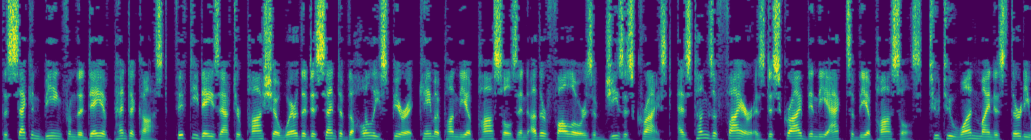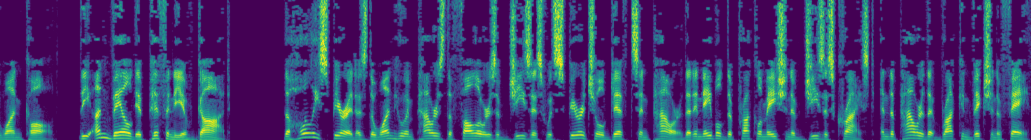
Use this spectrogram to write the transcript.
the second being from the day of Pentecost, fifty days after Pascha where the descent of the Holy Spirit came upon the apostles and other followers of Jesus Christ, as tongues of fire as described in the Acts of the Apostles, 2-1-31 called the unveiled epiphany of God. The Holy Spirit is the one who empowers the followers of Jesus with spiritual gifts and power that enabled the proclamation of Jesus Christ, and the power that brought conviction of faith.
